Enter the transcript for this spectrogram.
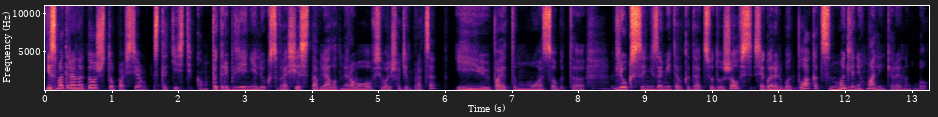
несмотря на то, что по всем статистикам потребление люкса в России составляло от мирового всего лишь 1% и поэтому особо-то люкс и не заметил, когда отсюда ушел. Все говорили, будет плакаться. Мы для них маленький рынок был.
